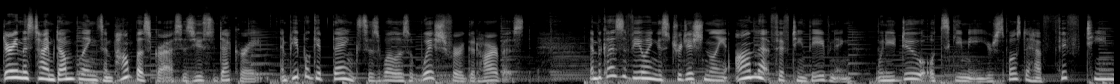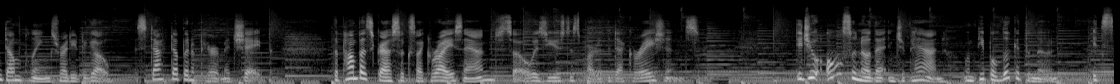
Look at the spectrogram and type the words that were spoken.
During this time, dumplings and pampas grass is used to decorate, and people give thanks as well as a wish for a good harvest. And because the viewing is traditionally on that 15th evening, when you do otsukimi, you're supposed to have 15 dumplings ready to go, stacked up in a pyramid shape. The pampas grass looks like rice and so is used as part of the decorations. Did you also know that in Japan, when people look at the moon, it's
